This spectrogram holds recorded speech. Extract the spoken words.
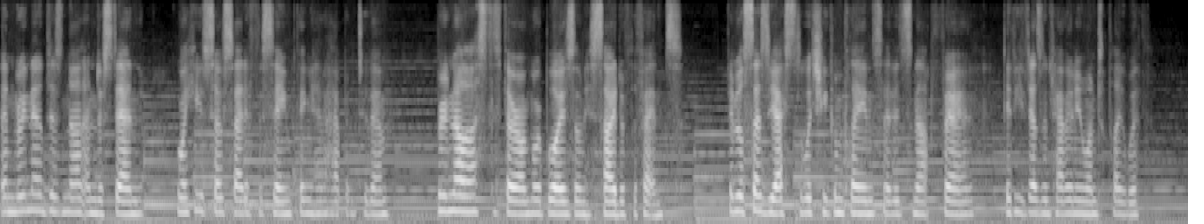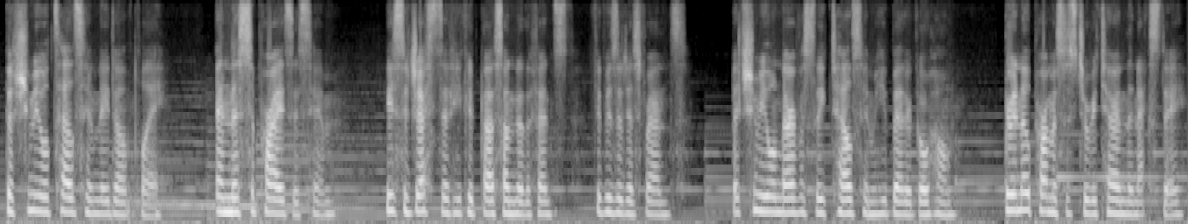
And Bruno does not understand why he is so sad if the same thing had happened to them. Bruno asks if there are more boys on his side of the fence. Shmuel says yes, to which he complains that it's not fair, that he doesn't have anyone to play with. But Shmuel tells him they don't play. And this surprises him. He suggests that he could pass under the fence to visit his friends. But Shmuel nervously tells him he better go home. Bruno promises to return the next day.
